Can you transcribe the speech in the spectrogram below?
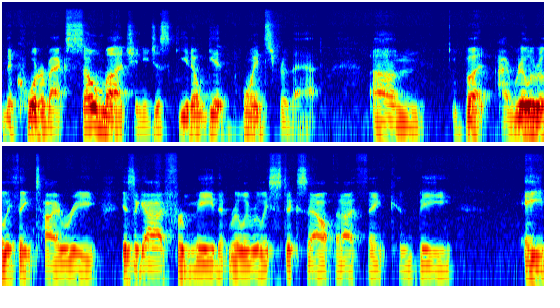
the quarterback so much, and you just you don't get points for that. Um, but I really, really think Tyree is a guy for me that really, really sticks out that I think can be a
